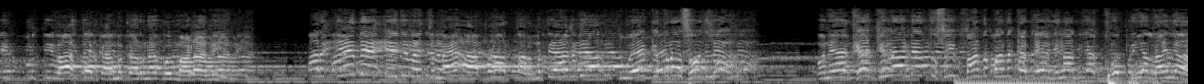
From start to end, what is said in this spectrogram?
ਦੀ ਪੂਰਤੀ ਵਾਸਤੇ ਕੰਮ ਕਰਨਾ ਕੋਈ ਮਾੜਾ ਨਹੀਂ। ਪਰ ਇਹਦੇ ਇਜ ਵਿੱਚ ਮੈਂ ਆਪਣਾ ਧਰਮ ਤਿਆਗ ਦਿਆ ਤੂੰ ਇਹ ਕਿਤਨਾ ਸੋਚ ਲਿਆ? ਉਹਨੇ ਆਖਿਆ, ਜਿਨ੍ਹਾਂ ਨੇ ਤੁਸੀਂ ਬੰਦ ਬੰਦ ਕੱਟੇ ਜਿਨ੍ਹਾਂ ਦੀਆਂ ਖੋਪਰੀਆਂ ਲਾਈਆਂ,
